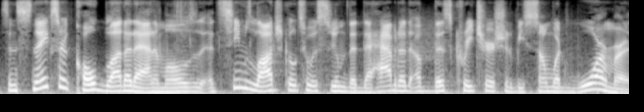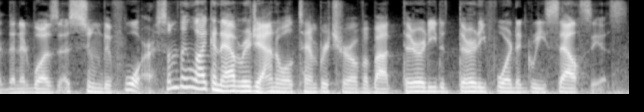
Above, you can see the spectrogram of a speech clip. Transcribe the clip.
Since snakes are cold-blooded animals, it seems logical to assume that the habitat of this creature should be somewhat warmer than it was assumed before, something like an average annual temperature of about 30 to 34 degrees Celsius.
